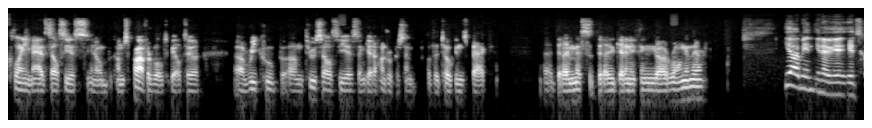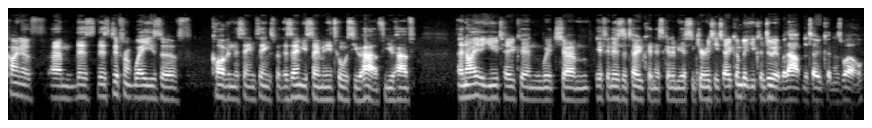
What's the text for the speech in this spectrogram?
claim as Celsius, you know, becomes profitable to be able to uh, recoup um, through Celsius and get 100% of the tokens back. Uh, did I miss? Did I get anything uh, wrong in there? Yeah, I mean, you know, it, it's kind of um, there's there's different ways of carving the same things, but there's only so many tools you have. You have an IOU token, which um, if it is a token, it's going to be a security token, but you can do it without the token as well.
